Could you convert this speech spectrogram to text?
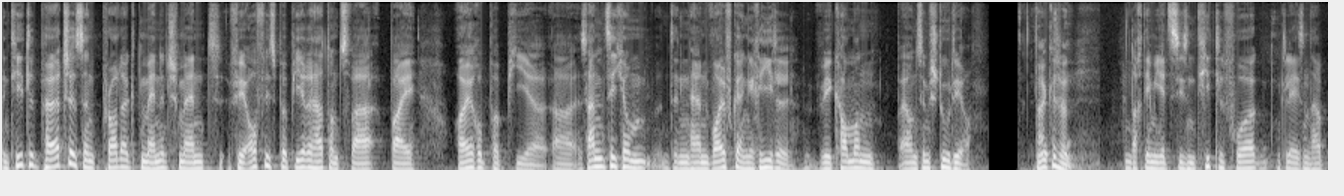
den Titel Purchase and Product Management für Office-Papiere hat und zwar bei Europapier. Äh, es handelt sich um den Herrn Wolfgang Riedel. Willkommen bei uns im Studio. Dankeschön. Nachdem ich jetzt diesen Titel vorgelesen habe,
